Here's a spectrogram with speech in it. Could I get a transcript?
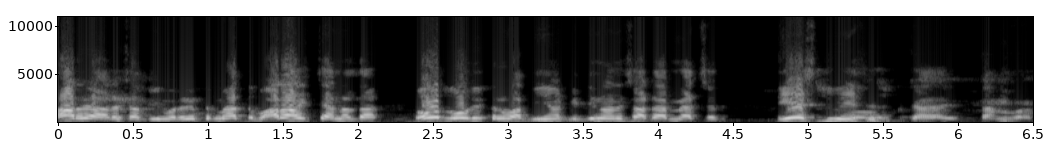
ਹਰ ਹਾਲੇ ਸਾਡੀ ਮਰੇ ਤੇ ਮੈਂ ਦੁਬਾਰਾ ਇਸ ਚੈਨਲ ਦਾ ਬਹੁਤ ਬਹੁਤ ਹੀ ਧੰਨਵਾਦੀ ਹਾਂ ਕਿ ਜਿਨ੍ਹਾਂ ਨੇ ਸਾਡਾ ਮੈਸੇਜ ਦੇਸ਼ ਵਿਦੇਸ਼ ਵਿੱਚ ਪਹੁੰਚਾਇਆ ਹੈ। ਧੰਨਵਾਦ।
